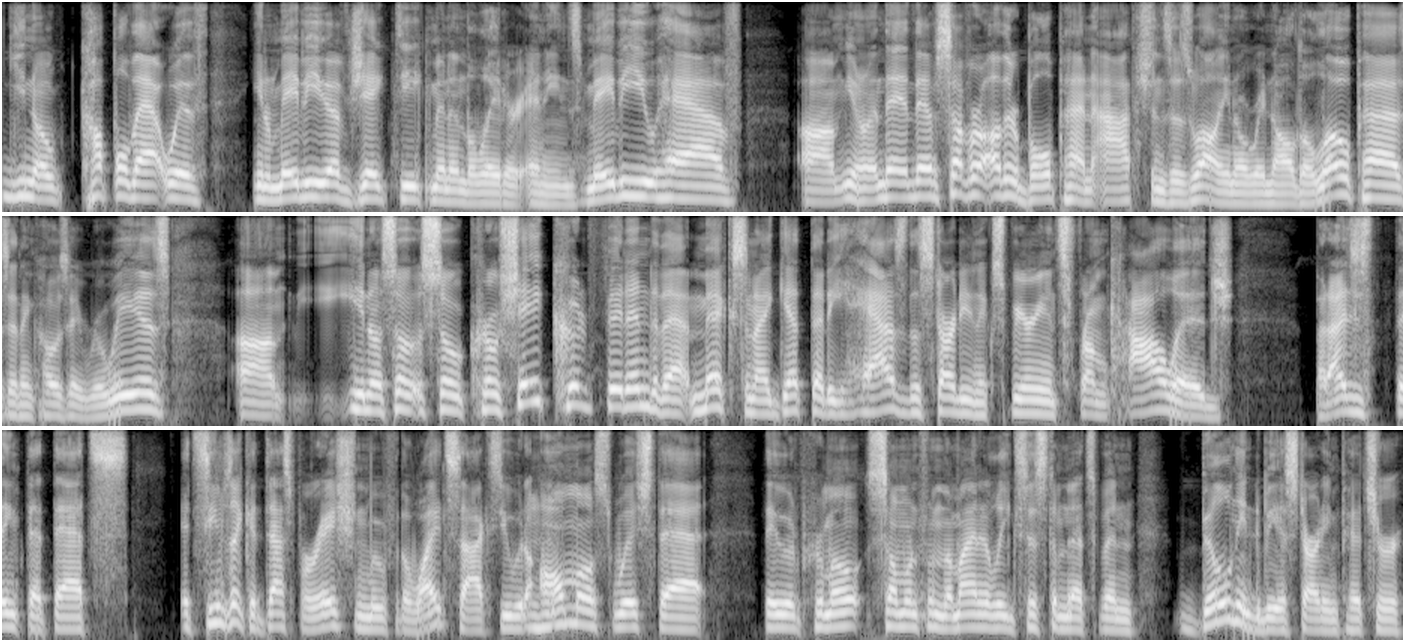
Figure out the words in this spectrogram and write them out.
You know, couple that with you know maybe you have Jake Diekman in the later innings. Maybe you have. Um, you know, and they, they have several other bullpen options as well. You know, Reynaldo Lopez, I think Jose Ruiz. Um, you know, so so Crochet could fit into that mix, and I get that he has the starting experience from college, but I just think that that's it seems like a desperation move for the White Sox. You would Mm-hmm. almost wish that they would promote someone from the minor league system that's been building to be a starting pitcher,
